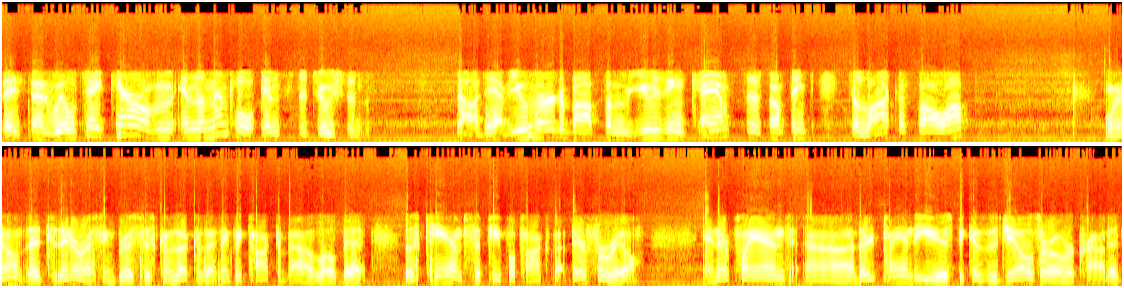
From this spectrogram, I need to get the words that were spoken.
They said, we'll take care of them in the mental institutions. Now, have you heard about them using camps or something to lock us all up? Well, it's interesting, Bruce. This comes up because I think we talked about a little bit. Those camps that people talk about, they're for real, and they're planned. Uh, they're planned to use because the jails are overcrowded.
